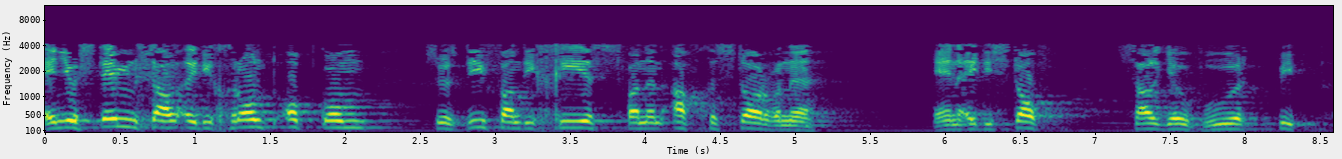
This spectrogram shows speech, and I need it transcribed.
en jou stem sal uit die grond opkom soos die van die gees van 'n afgestorwene en uit die stof sal jou woord piep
